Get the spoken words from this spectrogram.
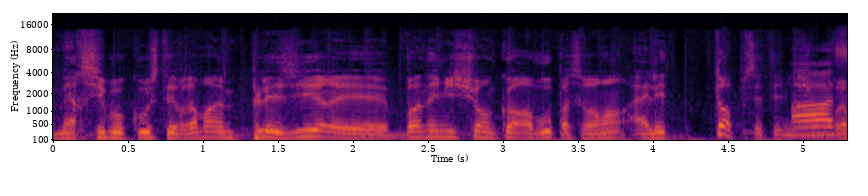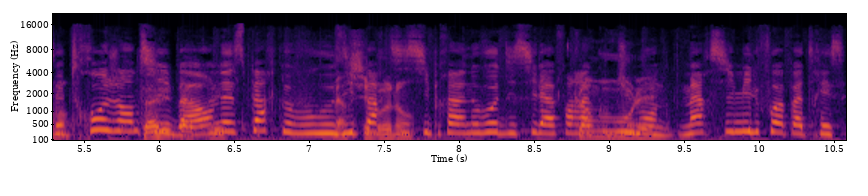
Merci beaucoup, c'était vraiment un plaisir et bonne émission encore à vous parce que vraiment elle est top cette émission. Ah, c'est trop gentil. Salut, bah, on espère que vous Merci, y Bruno. participerez à nouveau d'ici la fin de la Coupe du. Monde. Merci mille fois, Patrice.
